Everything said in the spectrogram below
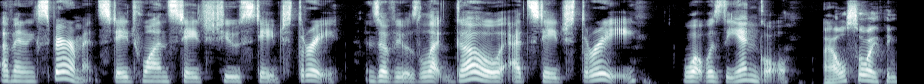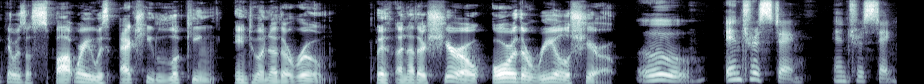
of an experiment, stage one, stage two, stage three. And so if he was let go at stage three, what was the end goal? I also, I think there was a spot where he was actually looking into another room with another Shiro or the real Shiro. Ooh, interesting. Interesting.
